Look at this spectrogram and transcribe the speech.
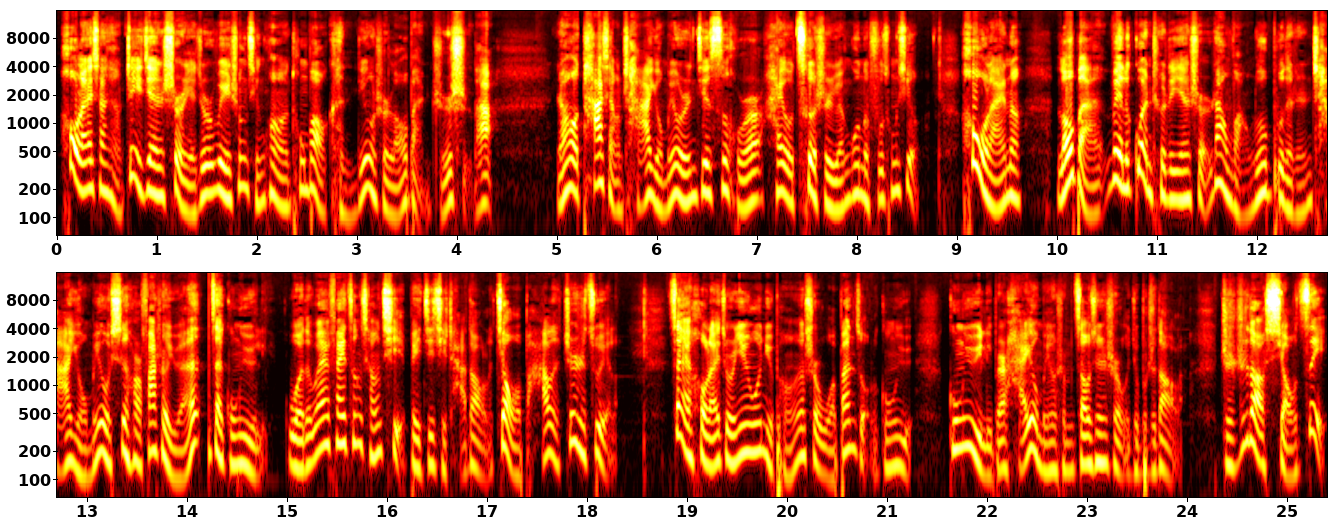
后来想想这件事儿，也就是卫生情况的通报肯定是老板指使的。然后他想查有没有人接私活，还有测试员工的服从性。后来呢？老板为了贯彻这件事儿，让网络部的人查有没有信号发射源在公寓里。我的 WiFi 增强器被机器查到了，叫我拔了，真是醉了。再后来就是因为我女朋友的事儿，我搬走了公寓。公寓里边还有没有什么糟心事儿，我就不知道了。只知道小 Z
